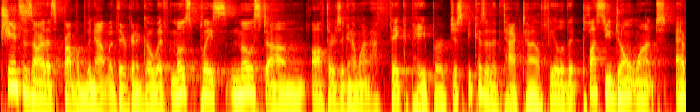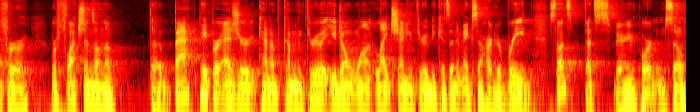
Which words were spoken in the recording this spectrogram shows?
chances are that's probably not what they're going to go with. Most place, most um, authors are going to want a thick paper just because of the tactile feel of it. Plus, you don't want ever reflections on the the back paper as you're kind of coming through it. You don't want light shining through because then it makes it hard to read. So that's that's very important. So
